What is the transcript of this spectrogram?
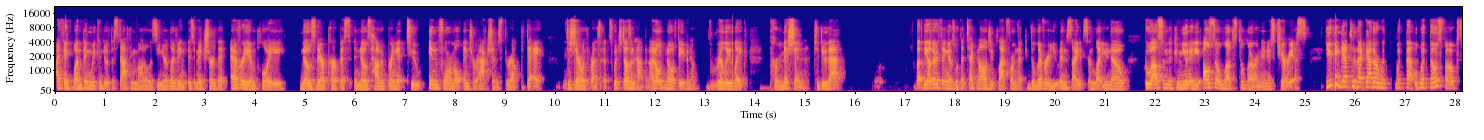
I think one thing we can do with the staffing model in senior living is make sure that every employee knows their purpose and knows how to bring it to informal interactions throughout the day to share with residents, which doesn't happen. I don't know if they even have really like permission to do that. But the other thing is with a technology platform that can deliver you insights and let you know who else in the community also loves to learn and is curious. You can get to that together with, with that with those folks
